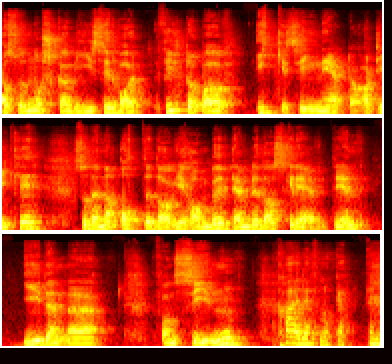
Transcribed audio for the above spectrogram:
altså norske aviser var fylt opp av ikke-signerte artikler. Så denne åtte dager i Hamburg den ble da skrevet inn i denne fanzinen. Hva er det for noe? En,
